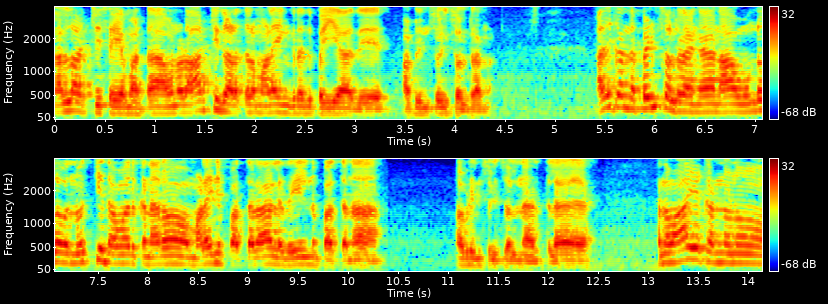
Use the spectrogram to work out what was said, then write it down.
நல்லாட்சி செய்ய மாட்டான் அவனோட ஆட்சி காலத்தில் மழைங்கிறது பெய்யாது. அப்படின்னு சொல்லி சொல்கிறாங்க அதுக்கு அந்த பெண் சொல்கிறாங்க நான் உங்களை நோக்கி தவம் இருக்க நேரம் மழைன்னு பார்த்தனா இல்லை வெயில்னு பார்த்தனா அப்படின்னு சொல்லி சொல்ல நேரத்தில் அந்த மாய கண்ணனும்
